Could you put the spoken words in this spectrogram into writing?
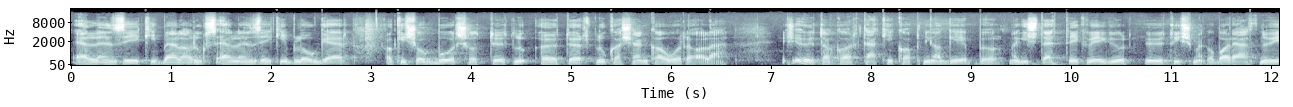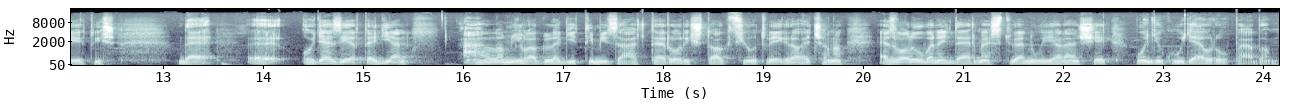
ellenzéki, belarusz ellenzéki blogger, aki sok borsot tört, tört Lukasenka orra alá és őt akarták kikapni a gépből. Meg is tették végül, őt is, meg a barátnőjét is. De hogy ezért egy ilyen államilag legitimizált terrorista akciót végrehajtsanak, ez valóban egy dermesztően új jelenség, mondjuk úgy Európában.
